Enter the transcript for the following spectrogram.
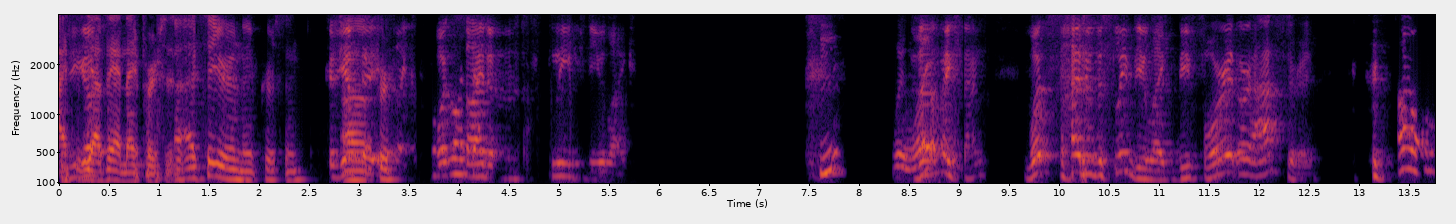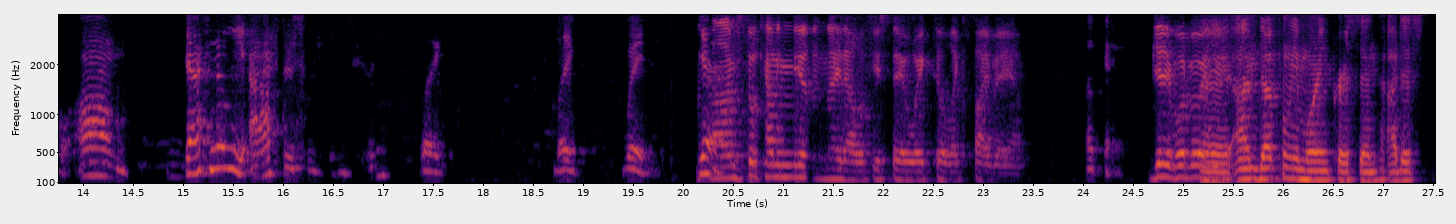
I Because you, think yeah, I think a night person. I- I'd say you're a night person. Because you have uh, to, for- like, what side of the sleep do you like? wait, Does that what? make sense? What side of the sleep do you like? Before it or after it? Oh, um, definitely after sleeping, dude. Like, like, wait, yeah, I'm still counting you as a night owl if you stay awake till like 5 a.m. okay. Gabe, what about Alright, you? I'm definitely a morning person. I just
